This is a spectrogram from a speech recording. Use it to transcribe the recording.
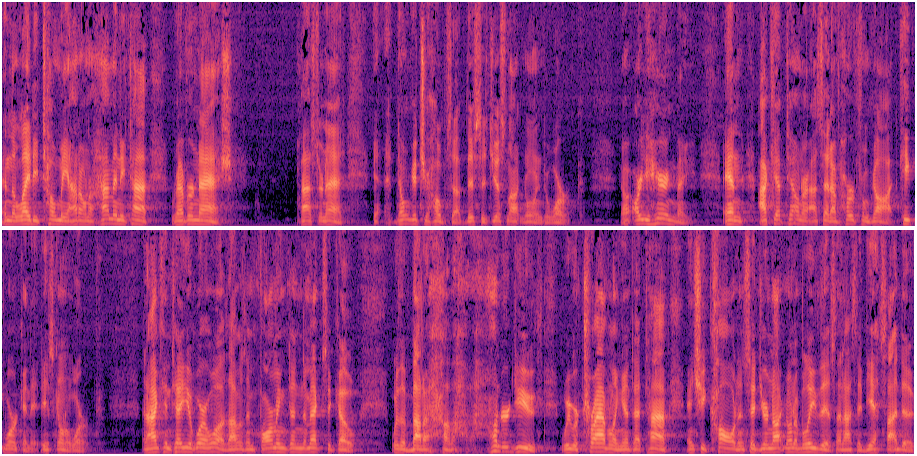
And the lady told me, I don't know how many times, Reverend Nash, Pastor Nash, eh, don't get your hopes up. This is just not going to work. Are you hearing me? And I kept telling her, I said, I've heard from God. Keep working it. It's going to work. And I can tell you where it was. I was in Farmington, New Mexico with about a, a hundred youth. We were traveling at that time, and she called and said, You're not going to believe this. And I said, Yes, I do.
